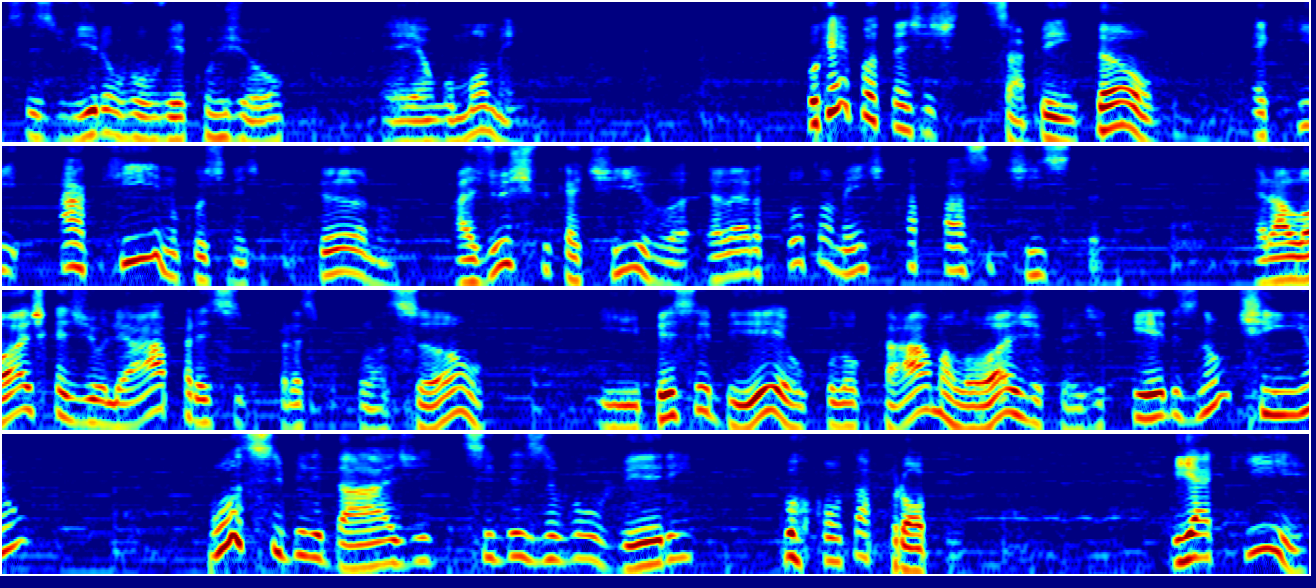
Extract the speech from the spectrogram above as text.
vocês viram, vou ver com o João é, em algum momento. O que é importante a gente saber então é que aqui no continente africano a justificativa ela era totalmente capacitista. Era a lógica de olhar para essa população e perceber ou colocar uma lógica de que eles não tinham possibilidade de se desenvolverem por conta própria. E aqui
